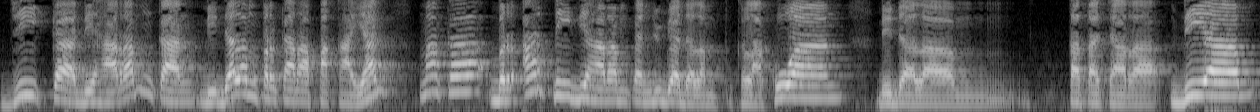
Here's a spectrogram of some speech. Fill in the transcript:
jika diharamkan di dalam perkara pakaian, maka berarti diharamkan juga dalam kelakuan, di dalam tata cara diam,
